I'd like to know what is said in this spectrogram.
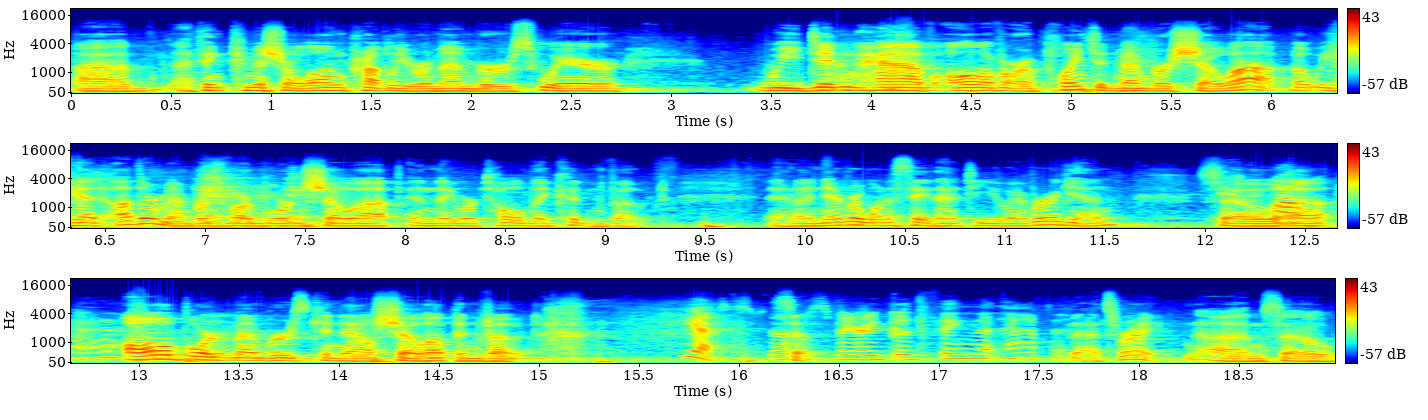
uh, I think Commissioner Long probably remembers, where we didn't have all of our appointed members show up, but we had other members of our board show up and they were told they couldn't vote. And I never want to say that to you ever again. So uh, all board members can now show up and vote. Yes, that So- was a very good thing that happened. That's right. Um, So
